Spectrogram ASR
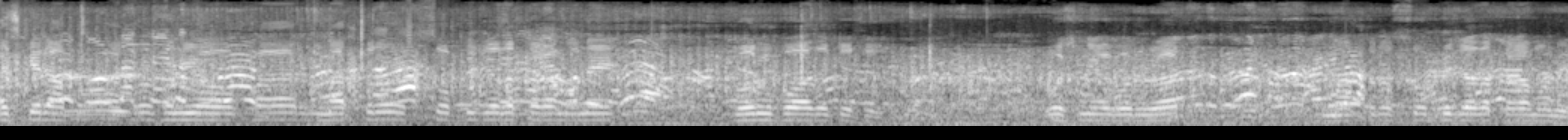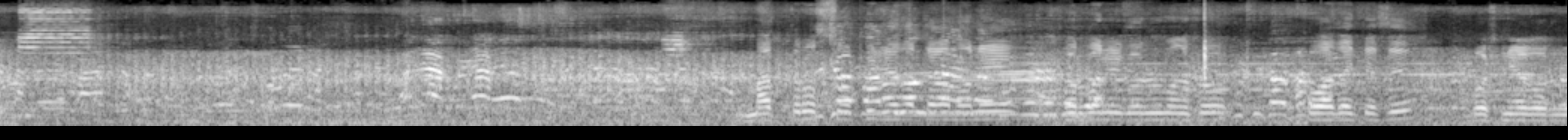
আজকের আকর্ষণীয় অফার মাত্র চব্বিশ হাজার টাকা মানে গরু পাওয়া যাইতেছে। বসনিয়া গরুর মাত্র চব্বিশ হাজার টাকা মানে। মাত্র চব্বিশ হাজার টাকা মানে কোরবানির গরুর মাংস পাওয়া যাইতেছে বসনিয়া গরুর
